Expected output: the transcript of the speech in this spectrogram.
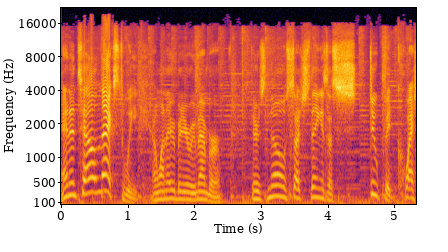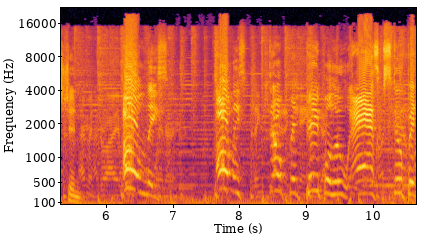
And until next week, I want everybody to remember there's no such thing as a stupid question. Only, only stupid people who ask stupid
